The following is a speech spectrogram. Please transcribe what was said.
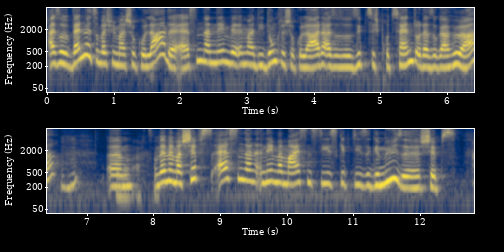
Also wenn wir zum Beispiel mal Schokolade essen, dann nehmen wir immer die dunkle Schokolade, also so 70 Prozent oder sogar höher. Mhm ähm, und wenn wir mal Chips essen, dann nehmen wir meistens die, es gibt diese Gemüsechips. Ah,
